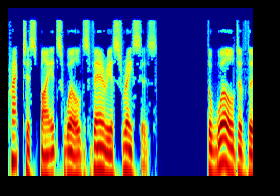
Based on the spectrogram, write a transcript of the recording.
practiced by its world's various races. The world of the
